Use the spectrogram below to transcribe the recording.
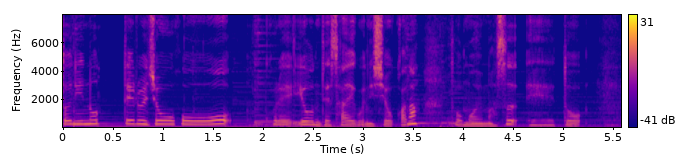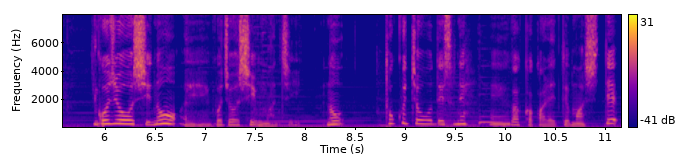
トに載ってる情報をこれ読んで最後にしようかなと思います。え、ー、と五条市の、えー、五条新町の特徴ですね、えー、が書かれてまして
